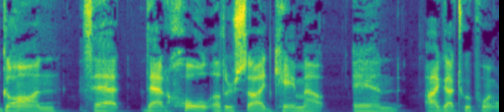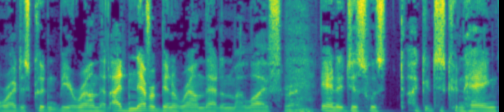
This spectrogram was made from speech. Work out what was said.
gone that that whole other side came out and I got to a point where I just couldn't be around that. I'd never been around that in my life, and it just was. I could, just couldn't hang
